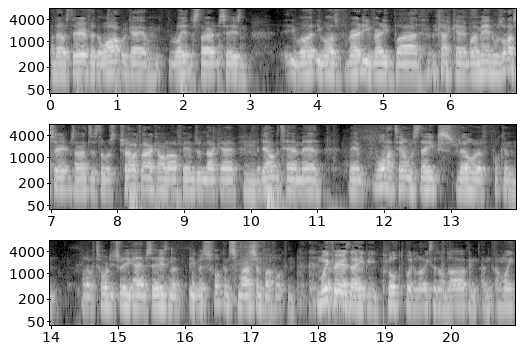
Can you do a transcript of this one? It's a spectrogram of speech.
and I was there for the Water game right at the start of the season. He was he was very very bad in that game. But I mean, there was other circumstances. There was Trevor Clark on off injured in that game. Mm. They're down to ten men. I mean, one or two mistakes throughout a fucking whatever thirty three game season. He was fucking smashing for fucking. My fear is that he'd be plucked by the likes of Dundalk, and and, and my,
